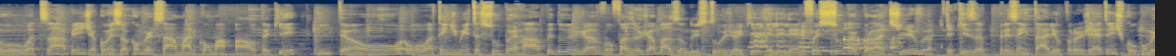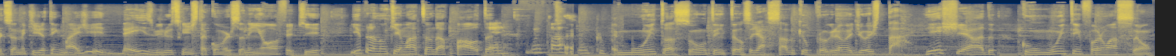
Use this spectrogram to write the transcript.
o WhatsApp, a gente já começou a conversar, marcou uma pauta aqui, então o atendimento é super rápido, já vou fazer o jabazão do estúdio aqui, que a Liliane foi super proativa, já quis apresentar ali o projeto, a gente ficou conversando aqui, já tem mais de 10 minutos que a gente tá conversando em off aqui, e para não queimar tanto a pauta... É muito assunto. É muito assunto, então você já sabe que o programa de hoje tá recheado com muita informação.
